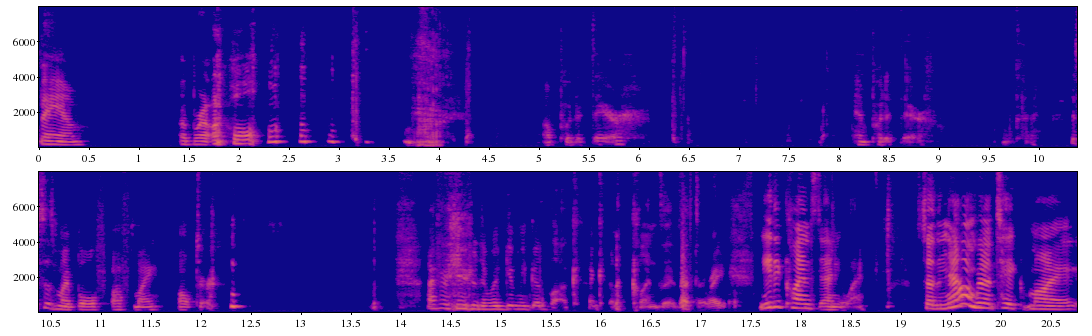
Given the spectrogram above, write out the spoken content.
Bam. A brown hole. I'll put it there. And put it there. Okay. This is my bowl off my altar. I figured it would give me good luck. I gotta cleanse it. That's all right. Needed cleansed anyway. So now I'm going to take my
